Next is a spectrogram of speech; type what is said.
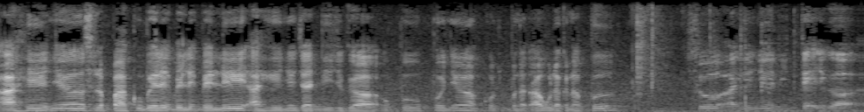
Akhirnya selepas aku belik-belik-belik Akhirnya jadi juga. Rupa-rupanya aku pun tak tahulah kenapa. So akhirnya detect juga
